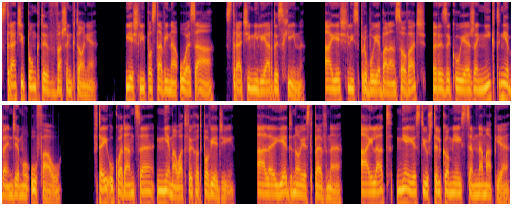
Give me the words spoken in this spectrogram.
straci punkty w Waszyngtonie. Jeśli postawi na USA, straci miliardy z Chin. A jeśli spróbuje balansować, ryzykuje, że nikt nie będzie mu ufał. W tej układance nie ma łatwych odpowiedzi. Ale jedno jest pewne. Eilat nie jest już tylko miejscem na mapie.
